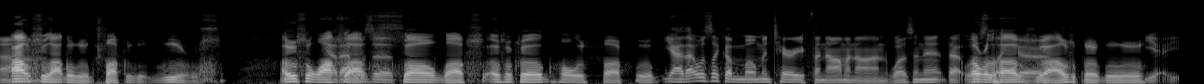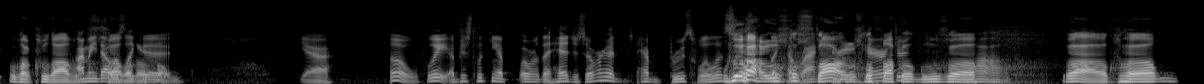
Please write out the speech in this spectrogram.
I Um, haven't seen that movie in fucking years. I used to watch that that, a- so much as a kid. Holy fuck, dude. yeah, that was like a momentary phenomenon, wasn't it? That was Over the like Hedge, a- yeah, it was a big movie. yeah, It was like 2007 I mean, that was like a- yeah. Oh wait, I'm just looking up over the hedge. Does Overhead have Bruce Willis? Yeah, like, he's the raccoon star. He's the fucking. He's uh, Wow. yeah, it's him.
